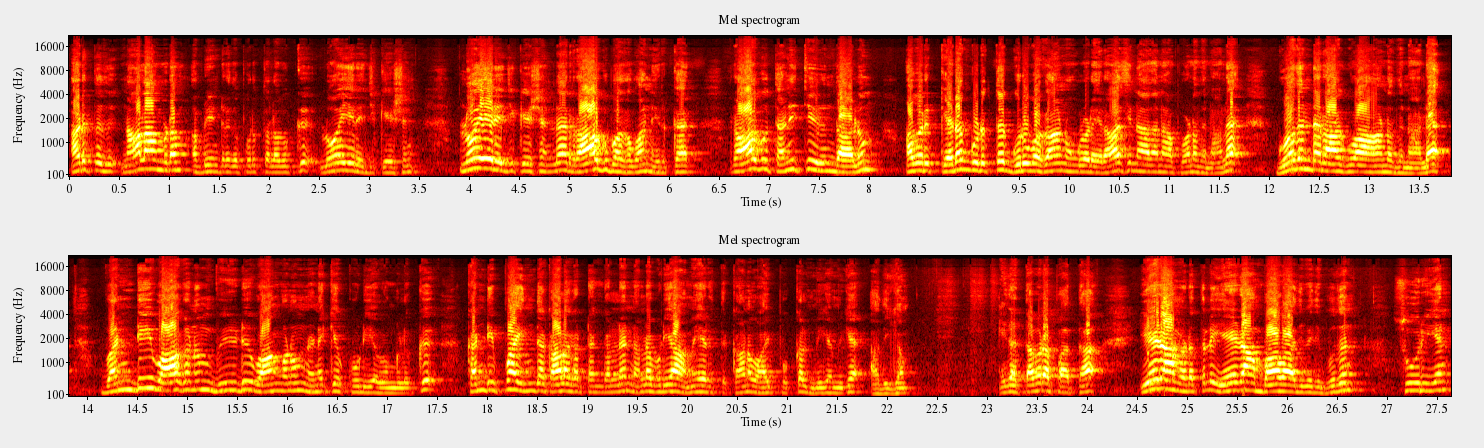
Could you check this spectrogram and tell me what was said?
அடுத்தது நாலாம் இடம் அப்படின்றத பொறுத்தளவுக்கு லோயர் எஜுகேஷன். லோயர் எஜுகேஷனில் ராகு பகவான் இருக்கார். ராகு தனித்து இருந்தாலும் அவருக்கு இடம் கொடுத்த குரு பகவான் உங்களுடைய ராசிநாதனாக போனதுனால கோதண்ட ராகுவா ஆனதுனால வண்டி வாகனம் வீடு வாங்கணும்னு நினைக்கக்கூடியவங்களுக்கு கண்டிப்பாக இந்த காலகட்டங்களில் நல்லபடியாக அமையறதுக்கான வாய்ப்புகள் மிக மிக அதிகம். இதை தவிர பார்த்தா ஏழாம் இடத்துல ஏழாம் பாவாதிபதி புதன் சூரியன்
